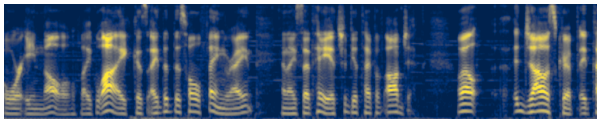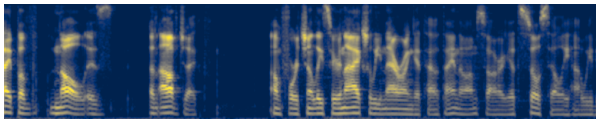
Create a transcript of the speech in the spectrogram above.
or a null. Like why? Because I did this whole thing, right? And I said, hey, it should be a type of object. Well, in JavaScript, a type of null is an object. Unfortunately, so you're not actually narrowing it out. I know, I'm sorry. It's so silly how we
